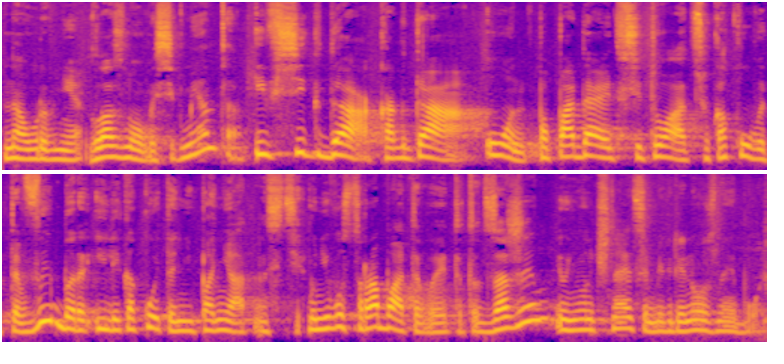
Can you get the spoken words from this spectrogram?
на уровне глазного сегмента. И всегда, когда он попадает в ситуацию какого-то выбора или какой-то непонятности, у него срабатывает этот зажим, и у него начинается мигренозная боль.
